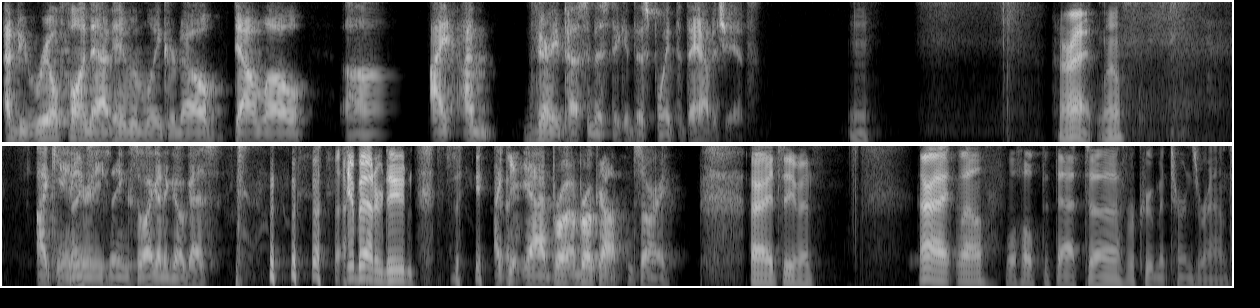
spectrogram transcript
That'd be real fun to have him and Malik Reneau down low. Uh, I I'm very pessimistic at this point that they have a chance. All right. Well, I can't Thanks. hear anything, so I got to go, guys. Get better, dude. I get yeah, I broke I broke up. I'm sorry. All right. See you, man. All right. Well, we'll hope that that uh, recruitment turns around.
